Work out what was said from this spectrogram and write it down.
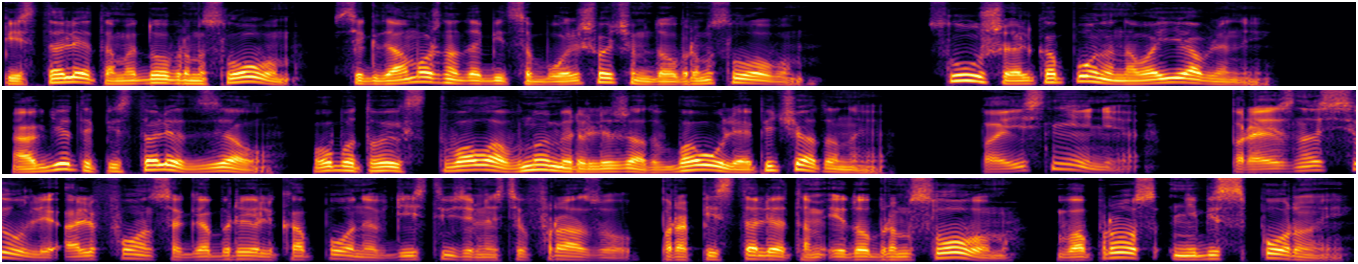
Пистолетом и добрым словом всегда можно добиться большего, чем добрым словом. Слушай, Аль Капоне новоявленный, а где ты пистолет взял? Оба твоих ствола в номере лежат, в бауле, опечатанные. Пояснение. Произносил ли Альфонсо Габриэль Капоне в действительности фразу «про пистолетом и добрым словом» вопрос не бесспорный.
